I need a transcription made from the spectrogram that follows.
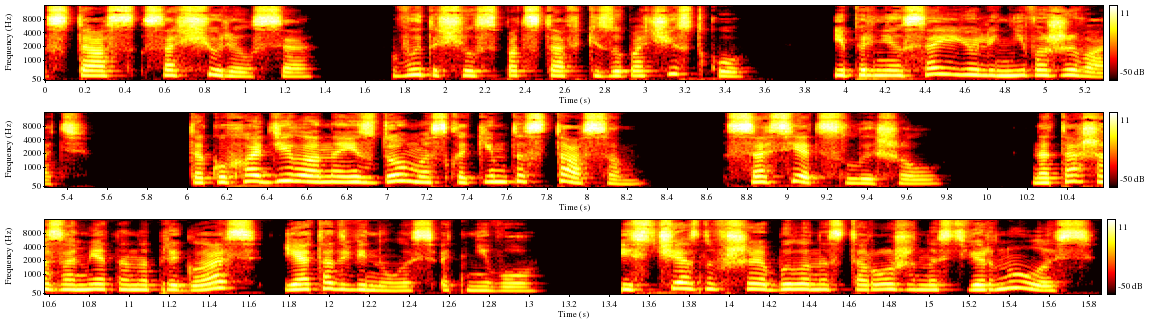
Стас сощурился, вытащил с подставки зубочистку и принялся ее лениво жевать. Так уходила она из дома с каким-то Стасом. Сосед слышал. Наташа заметно напряглась и отодвинулась от него. Исчезнувшая была настороженность вернулась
